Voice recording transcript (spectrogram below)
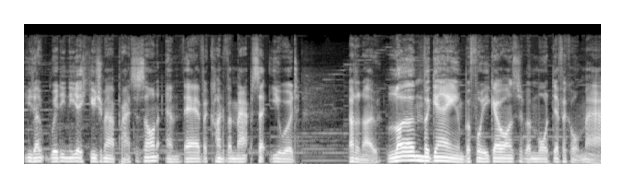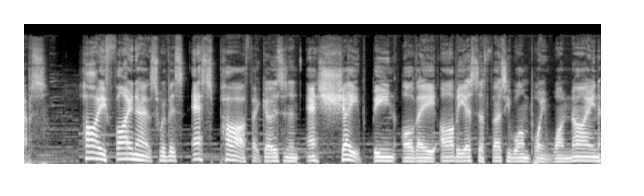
you don't really need a huge amount of practice on, and they're the kind of a maps that you would, I don't know, learn the game before you go on to the more difficult maps. High Finance with its S path that goes in an S shape being of a RBS of 31.19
